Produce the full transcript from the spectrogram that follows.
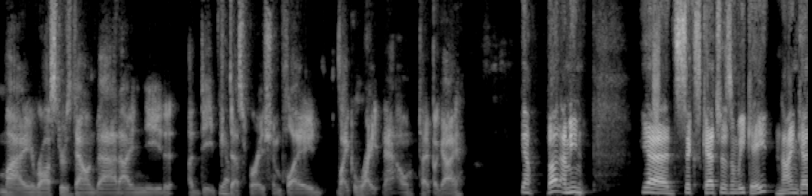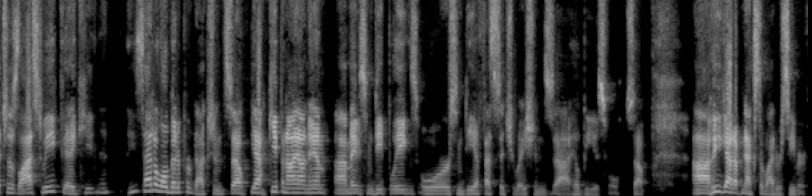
my roster's down bad. I need a deep yeah. desperation play like right now type of guy. Yeah, but I mean, yeah, six catches in week eight, nine catches last week. Like he, he's had a little bit of production. So yeah, keep an eye on him. Uh, maybe some deep leagues or some DFS situations. Uh, he'll be useful. So uh, who you got up next at wide receiver?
